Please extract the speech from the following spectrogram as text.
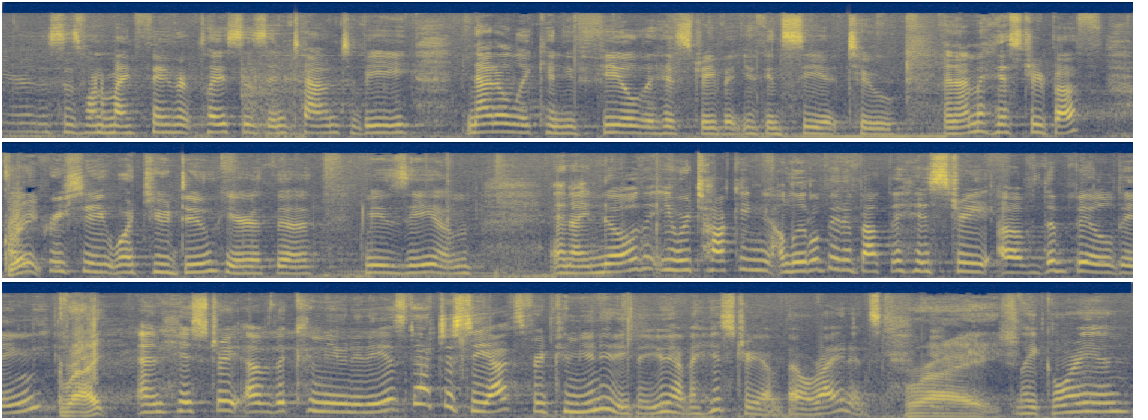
Here, this is one of my favorite places in town to be. Not only can you feel the history, but you can see it too. And I'm a history buff. Great. I appreciate what you do here at the museum. And I know that you were talking a little bit about the history of the building. Right. And history of the community. It's not just the Oxford community that you have a history of, though, right? It's right. Lake Orion.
